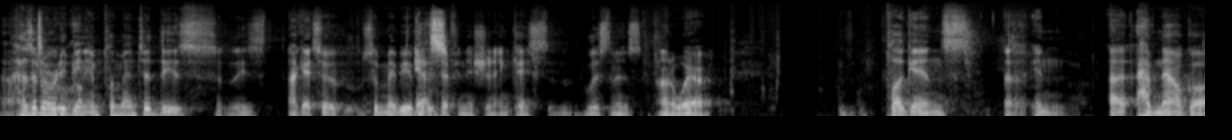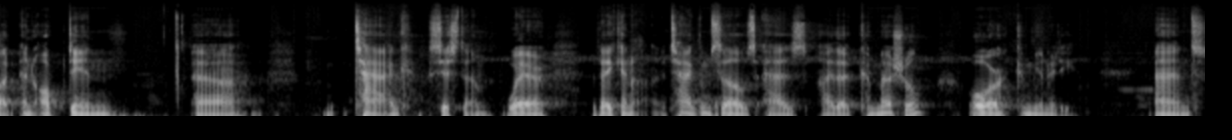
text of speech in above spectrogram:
Uh, Has it to, already been uh, implemented? These these okay, so so maybe a bit of definition in case listeners aren't. Plugins uh, in uh, have now got an opt-in uh, tag system where they can tag themselves as either commercial or community. And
